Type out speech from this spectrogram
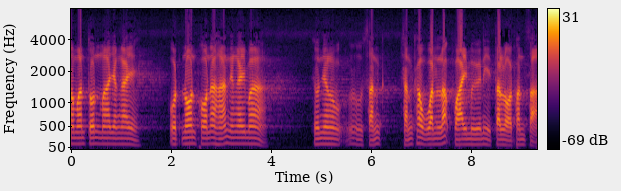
รมานตนมายังไง อดนอนพรอาหารยังไงมา จนยังสันฉันเข้าวันละฝ่ายมือนี่ ตลอดพรรษา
